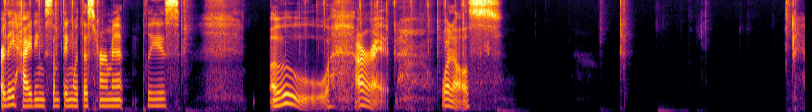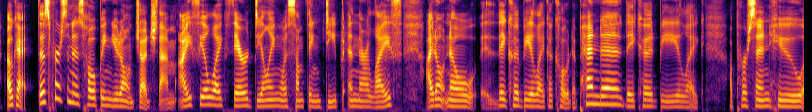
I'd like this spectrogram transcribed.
Are they hiding something with this hermit, please? Oh, all right. What else? Okay, this person is hoping you don't judge them. I feel like they're dealing with something deep in their life. I don't know. They could be like a codependent, they could be like a person who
